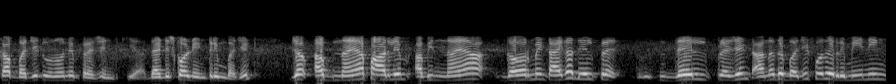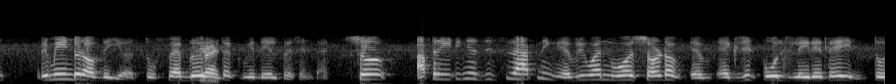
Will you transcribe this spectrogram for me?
का बजट उन्होंने प्रेजेंट किया। That is called interim budget जब अब नया पार्लियामेंट अभी नया गवर्नमेंट आएगा they present another budget for the remaining रिमाइंडर ऑफ द ईयर तो फेब्रुवरी Right. तक we they'll present that. So after 18 years, this is happening. Everyone was sort of uh, exit polls ले रहे थे, so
